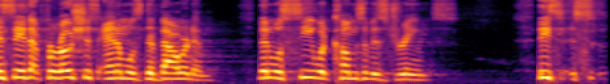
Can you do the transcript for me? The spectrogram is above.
and say that ferocious animals devoured him. Then we'll see what comes of his dreams. These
